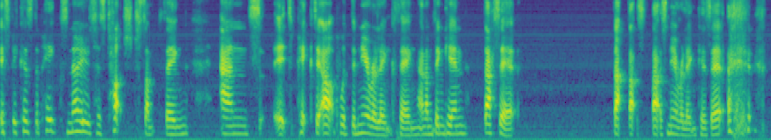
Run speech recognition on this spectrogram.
it's because the pig's nose has touched something, and it's picked it up with the Neuralink thing. And I'm thinking, that's it. That that's that's Neuralink, is it?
